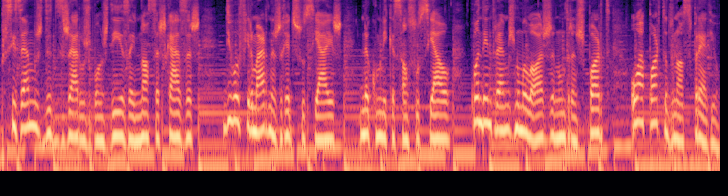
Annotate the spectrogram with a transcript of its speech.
Precisamos de desejar os bons dias em nossas casas, de o afirmar nas redes sociais, na comunicação social, quando entramos numa loja, num transporte ou à porta do nosso prédio.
